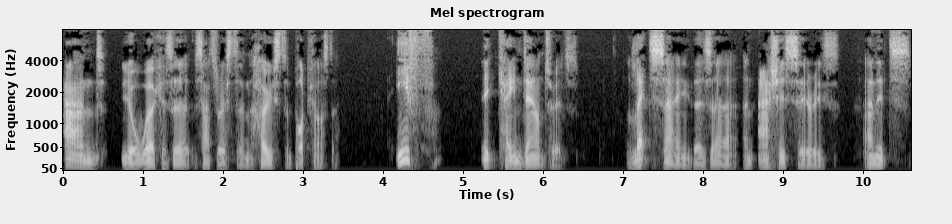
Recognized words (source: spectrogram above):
and your work as a satirist and host and podcaster. If it came down to it, let's say there's a, an Ashes series and it's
